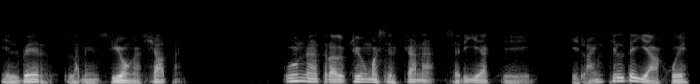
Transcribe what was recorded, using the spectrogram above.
el ver la mención a Shatan. Una traducción más cercana sería que el ángel de Yahweh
